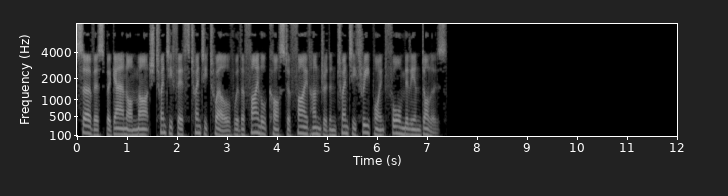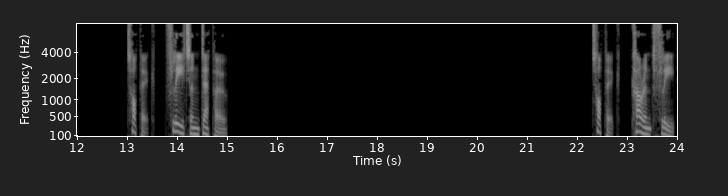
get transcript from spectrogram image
Service began on March 25, 2012 with a final cost of $523.4 million. Fleet and depot Current fleet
